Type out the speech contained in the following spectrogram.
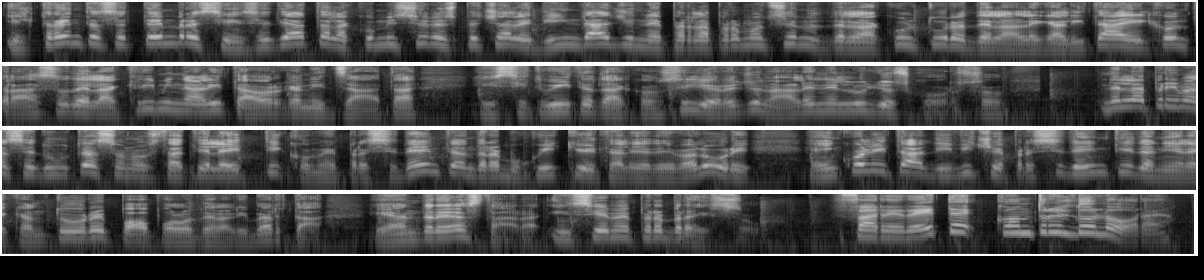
Il 30 settembre si è insediata la Commissione speciale di indagine per la promozione della cultura della legalità e il contrasto della criminalità organizzata, istituita dal Consiglio regionale nel luglio scorso. Nella prima seduta sono stati eletti come presidente Andrea Buquicchio Italia dei Valori e in qualità di vicepresidenti Daniele Cantore Popolo della Libertà e Andrea Stara insieme per Bresso. Fare rete contro il dolore.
